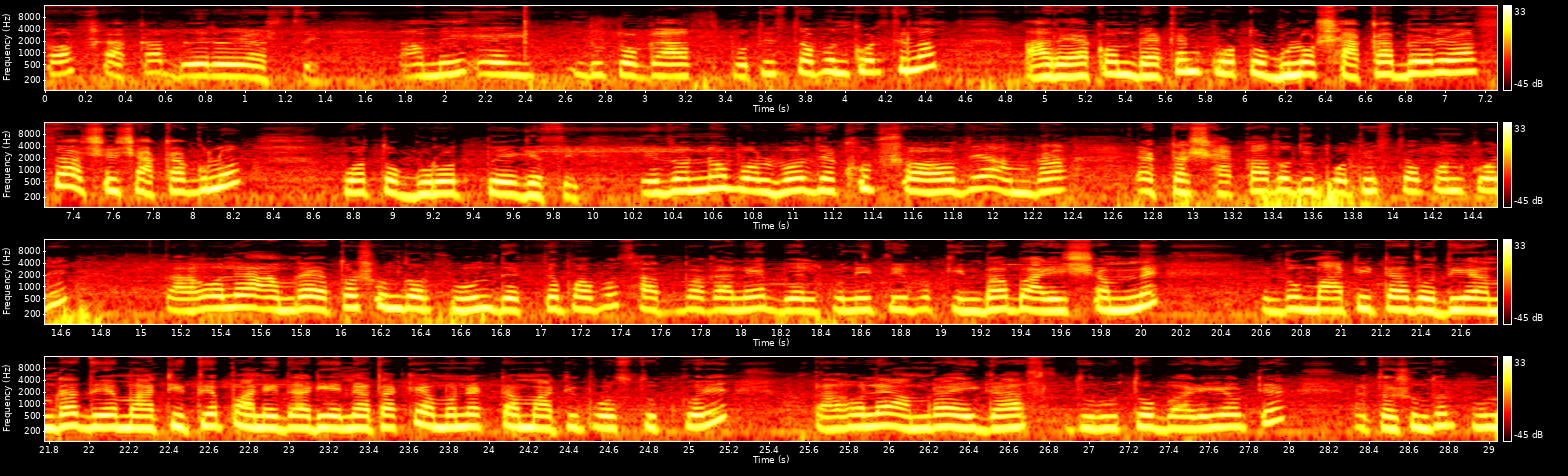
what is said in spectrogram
সব শাখা বের হয়ে আসছে। আমি এই দুটো গাছ প্রতিস্থাপন করছিলাম, আর এখন দেখেন কতগুলো শাখা বের হয়ে আসছে, আর সেই শাখাগুলো কত গ্রোথ পেয়ে গেছে। এজন্য বলব যে খুব সহজে আমরা একটা শাখা যদি প্রতিস্থাপন করি, তাহলে আমরা এত সুন্দর ফুল দেখতে পাবো, ছাদ বাগানে, বেলকুনিতে কিংবা বাড়ির সামনে। কিন্তু মাটিটা যদি আমরা যে মাটিতে পানি দাঁড়িয়ে না থাকে, এমন একটা মাটি প্রস্তুত করি, তাহলে আমরা এই গাছ দ্রুত বাড়িয়ে ওঠে, এত সুন্দর ফুল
